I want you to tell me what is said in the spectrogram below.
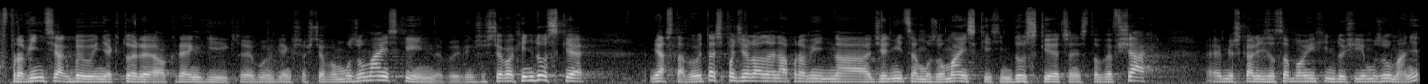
w prowincjach były niektóre okręgi, które były większościowo muzułmańskie, inne były większościowo hinduskie. Miasta były też podzielone na, na dzielnice muzułmańskie, hinduskie, często we wsiach. E, mieszkali ze sobą i Hindusi, i muzułmanie.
